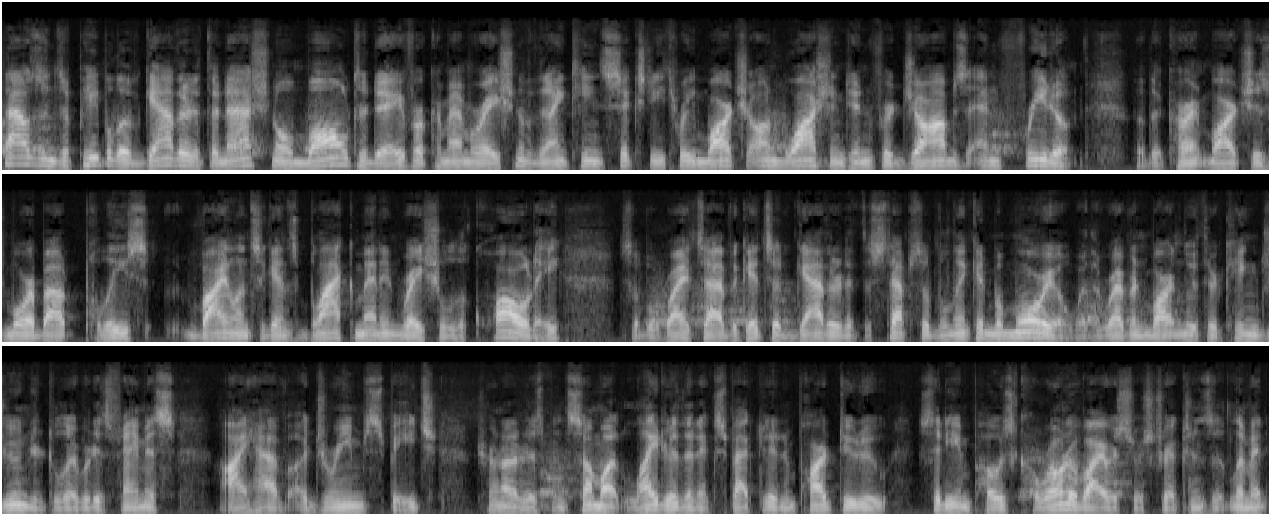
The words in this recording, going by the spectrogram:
Thousands of people have gathered at the National Mall today for commemoration of the 1963 March on Washington for Jobs and Freedom. Though the current march is more about police violence against black men and racial equality, civil rights advocates have gathered at the steps of the Lincoln Memorial, where the Reverend Martin Luther King Jr. delivered his famous I Have a Dream speech. Turnout has been somewhat lighter than expected, in part due to city imposed coronavirus restrictions that limit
